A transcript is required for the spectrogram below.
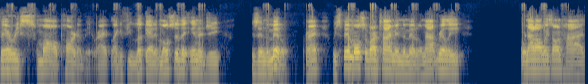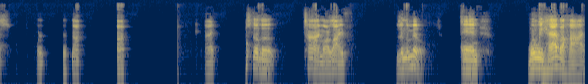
very small part of it, right? Like if you look at it, most of the energy is in the middle, right? We spend most of our time in the middle, not really, we're not always on highs. We're not, right? Most of the time, our life is in the middle. And when we have a high,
